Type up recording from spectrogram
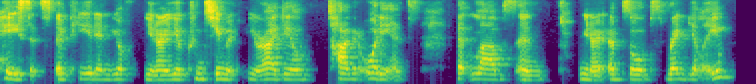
piece that's appeared in your you know your consumer your ideal target audience that loves and you know absorbs regularly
